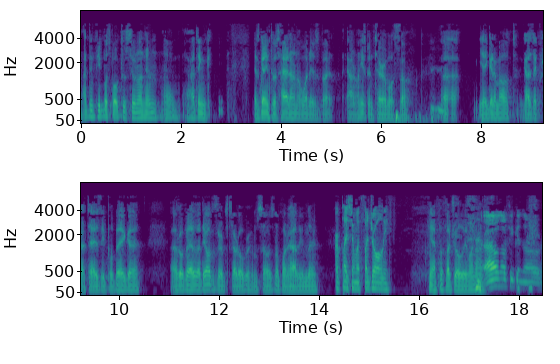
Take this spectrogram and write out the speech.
I think people spoke too soon on him. And I think it's getting to his head. I don't know what is, but I don't know. He's been terrible. So, uh, yeah, get him out. Guys like Fratesi, Pobega, uh, Rovella, they all deserve to start over him. So there's no point in having him there. Replace him with Fagioli. Yeah, put Fagioli. Why not? I don't know if you can uh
